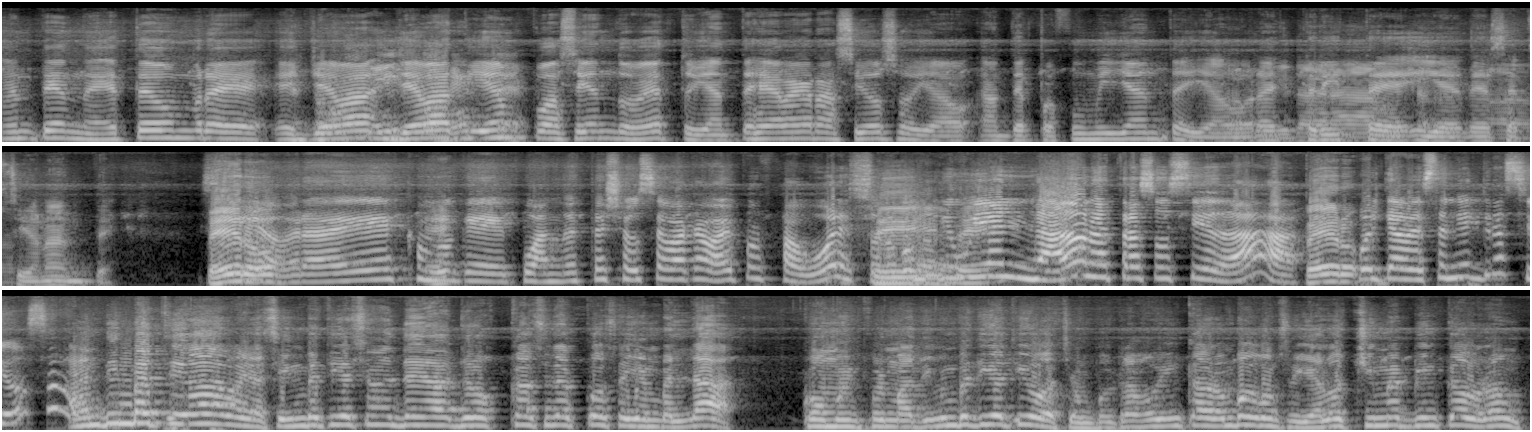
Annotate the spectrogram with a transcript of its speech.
¿me entiendes? Este hombre eh, lleva, lleva gente. tiempo haciendo esto y antes era gracioso y ahora- después fue humillante y ahora es triste y es decepcionante. Pero Sí, ahora es como eh, que cuando este show se va a acabar, por favor, esto Sí, no contribuye sí. en nada a nuestra sociedad. Pero- porque a veces ni es gracioso. Antes investigaba, y hacía investigaciones de, de los casos y las cosas, y en verdad, como informativo investigativo, hacía un trabajo bien cabrón porque conseguía los chismes bien cabrón.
